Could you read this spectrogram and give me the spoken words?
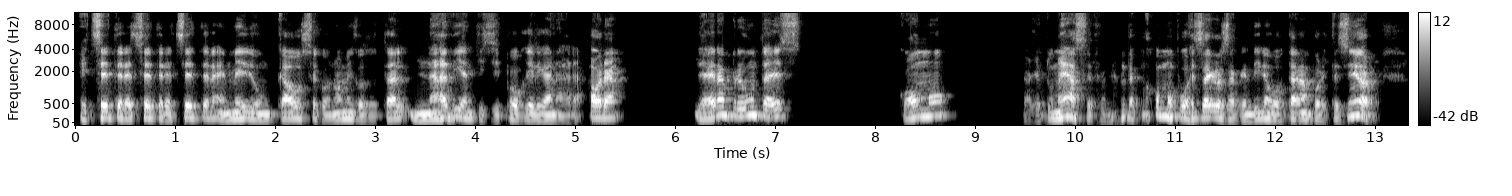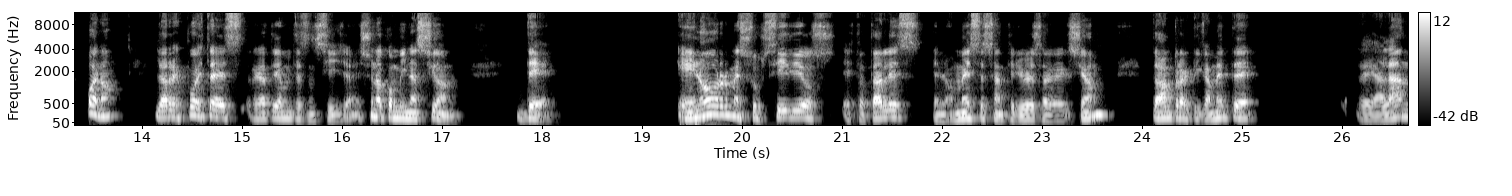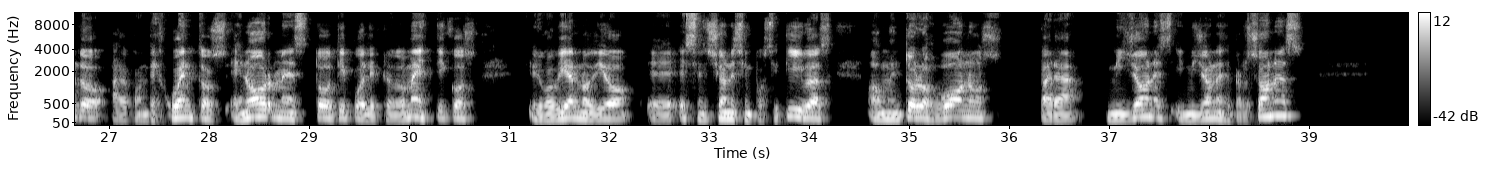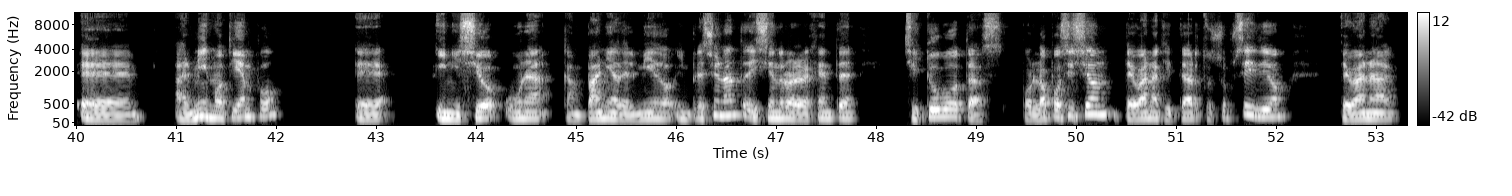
etcétera, etcétera, etcétera, en medio de un caos económico total, nadie anticipó que él ganara. Ahora, la gran pregunta es, ¿cómo, la que tú me haces, Fernanda, cómo puede ser que los argentinos votaran por este señor? Bueno, la respuesta es relativamente sencilla. Es una combinación de enormes subsidios estatales en los meses anteriores a la elección. Estaban prácticamente regalando con descuentos enormes todo tipo de electrodomésticos. El gobierno dio eh, exenciones impositivas, aumentó los bonos para millones y millones de personas. Eh, al mismo tiempo, eh, inició una campaña del miedo impresionante diciéndole a la gente, si tú votas por la oposición, te van a quitar tu subsidio, te van a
